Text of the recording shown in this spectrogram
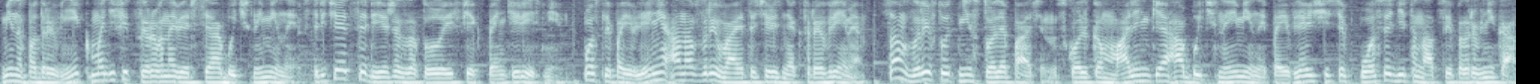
Мина-подрывник – модифицированная версия обычной мины, встречается реже, зато эффект поинтереснее. После появления она взрывается через некоторое время. Сам взрыв тут не столь опасен, сколько маленькие обычные мины, появляющиеся после детонации подрывника.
